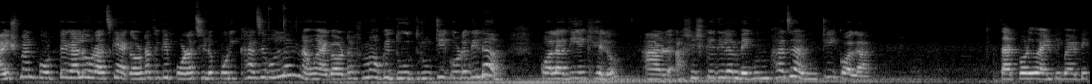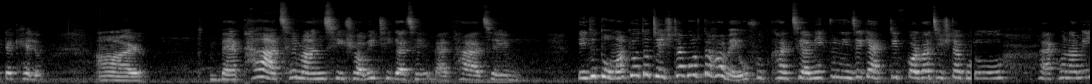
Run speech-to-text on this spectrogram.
আয়ুষ্মান পড়তে গেল, ওর আজকে এগারোটা থেকে পড়া ছিল। পরীক্ষা আছে বললাম না, ও এগারোটার সময় ওকে দুধ, রুটি করে দিলাম, কলা দিয়ে খেলো। আর আশিসকে দিলাম বেগুন ভাজা, রুটি, কলা। তারপরে ও অ্যান্টিবায়োটিকটা খেলো। আর ব্যথা আছে মানছি, সবই ঠিক আছে, ব্যথা আছে। কিন্তু তোমাকেও তো চেষ্টা করতে হবে, ওষুধ খাচ্ছি, আমি একটু নিজেকে অ্যাক্টিভ করবার চেষ্টা করি তো এখন আমি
